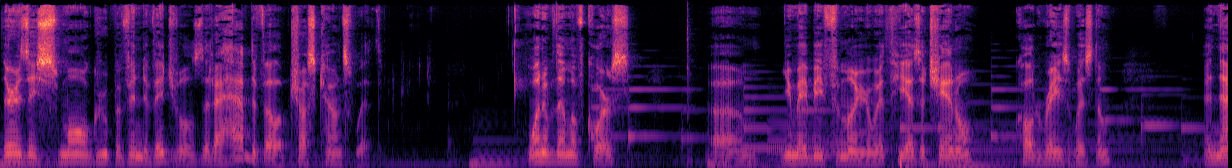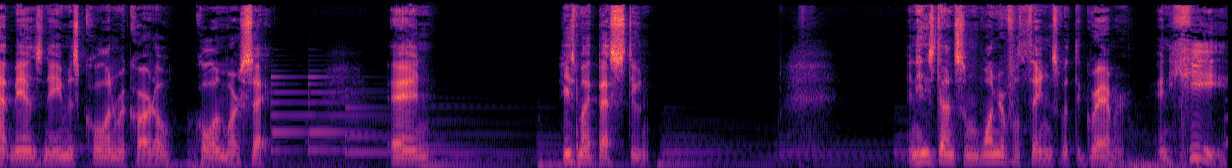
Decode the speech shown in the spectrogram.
There is a small group of individuals that I have developed trust counts with. One of them, of course, um, you may be familiar with. He has a channel called Raise Wisdom and that man's name is Colon Ricardo, Colon Marseille. And he's my best student. And he's done some wonderful things with the grammar. And he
